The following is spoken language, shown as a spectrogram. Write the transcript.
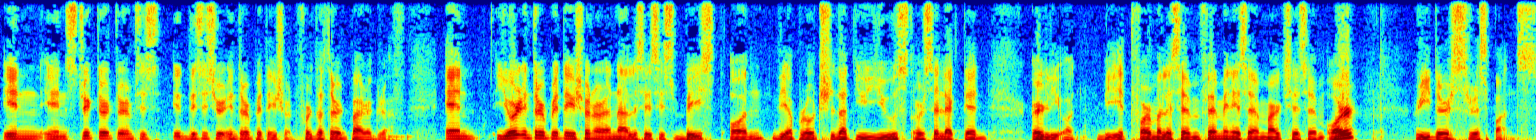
in in stricter terms is this is your interpretation for the third paragraph. And your interpretation or analysis is based on the approach that you used or selected early on, be it formalism, feminism, Marxism, or reader's response.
